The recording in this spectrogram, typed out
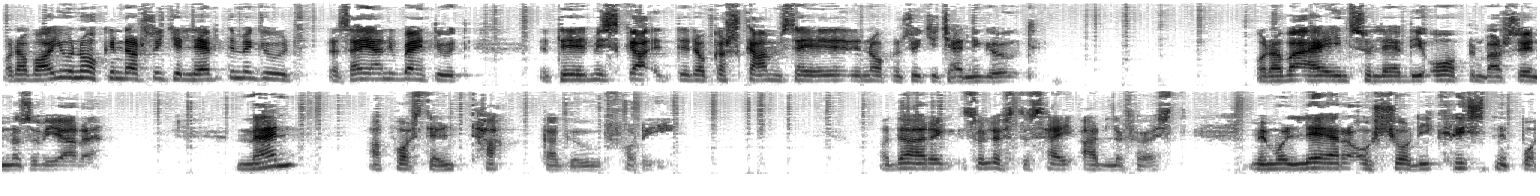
og det var jo noen der som ikke levde med Gud, det sier han jo beint ut, til, til deres skam sier det noen som ikke kjenner Gud. Og det var en som levde i åpenbar synd, osv. Men apostelen takka Gud for det. Og det har jeg så lyst til å si aller først. Vi må lære å se de kristne på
